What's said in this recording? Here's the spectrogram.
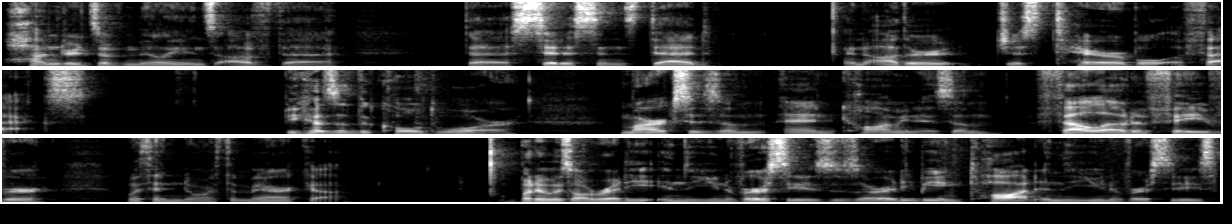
hundreds of millions of the, the citizens dead, and other just terrible effects. Because of the Cold War, Marxism and communism fell out of favor within North America. But it was already in the universities, it was already being taught in the universities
